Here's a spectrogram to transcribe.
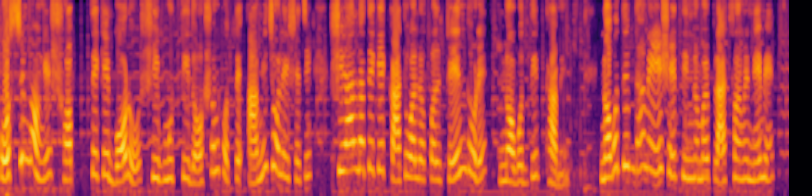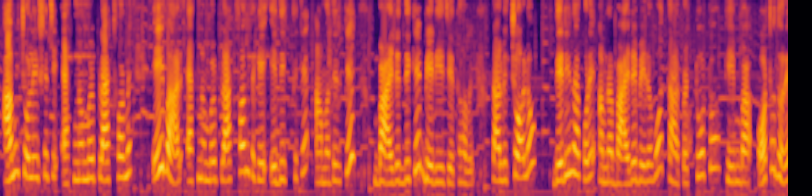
পশ্চিমবঙ্গের সব থেকে বড় শিব মূর্তি দর্শন করতে আমি চলে এসেছি শিয়ালদা থেকে কাটোয়া লোকাল ট্রেন ধরে নবদ্বীপ ধামে। নবদ্বীপ ধামে এসে তিন নম্বর প্ল্যাটফর্মে নেমে আমি চলে এসেছি এক নম্বর প্ল্যাটফর্মে এইবার এক নম্বর প্ল্যাটফর্ম থেকে এদিক থেকে আমাদেরকে বাইরের দিকে বেরিয়ে যেতে হবে। তাহলে চলো দেরি না করে আমরা বাইরে বেরোবো, তারপর টোটো কিংবা অটো ধরে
